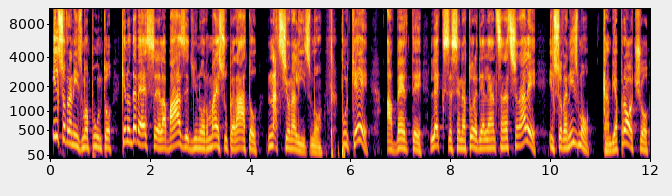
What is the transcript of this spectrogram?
il sovranismo appunto, che non deve essere la base di un ormai superato nazionalismo, purché, avverte l'ex senatore di Alleanza Nazionale, il sovranismo cambia approccio,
